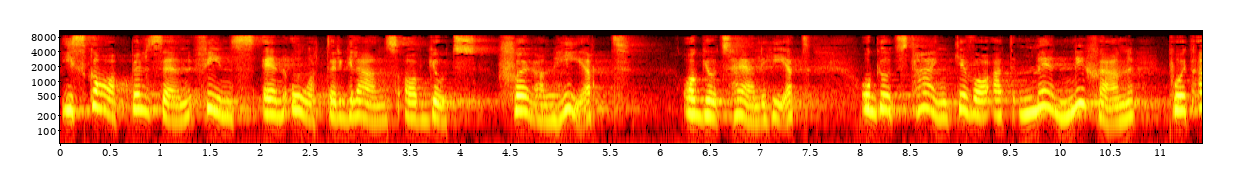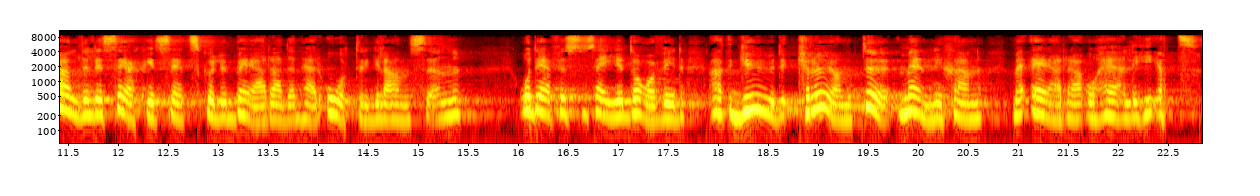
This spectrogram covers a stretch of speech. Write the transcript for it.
I skapelsen finns en återglans av Guds skönhet, av Guds härlighet. Och Guds tanke var att människan på ett alldeles särskilt sätt skulle bära den här återglansen. Och därför så säger David att Gud krönte människan med ära och härlighet.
